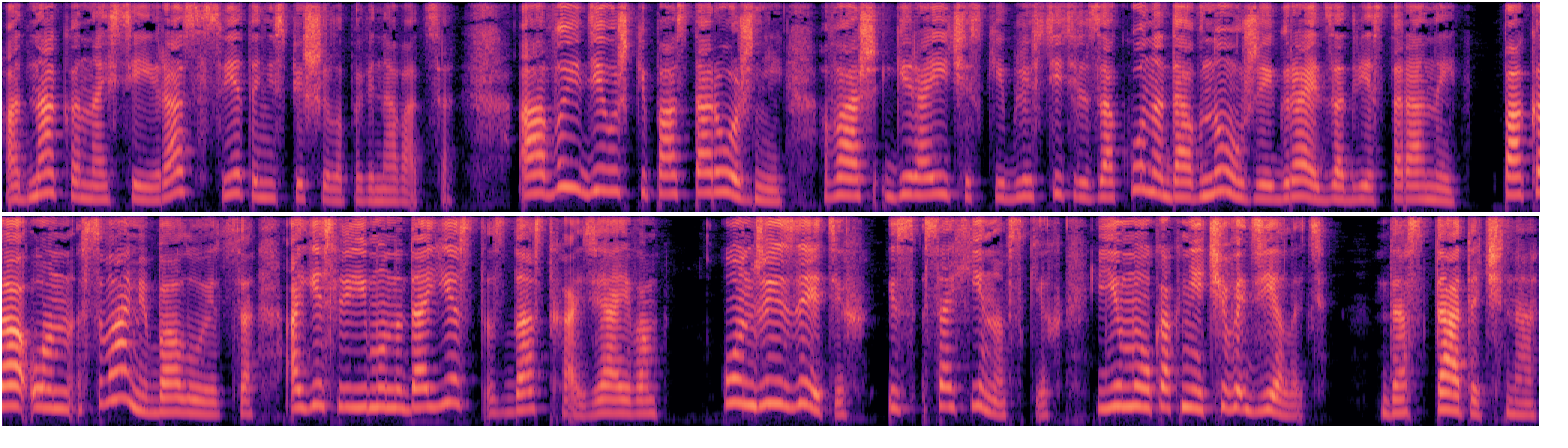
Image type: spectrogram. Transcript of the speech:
Однако на сей раз Света не спешила повиноваться. «А вы, девушки, поосторожней. Ваш героический блюститель закона давно уже играет за две стороны. Пока он с вами балуется, а если ему надоест, сдаст хозяевам. Он же из этих, из сахиновских. Ему как нечего делать». «Достаточно!»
